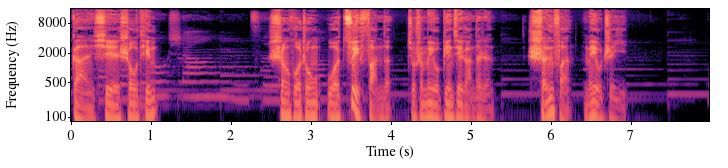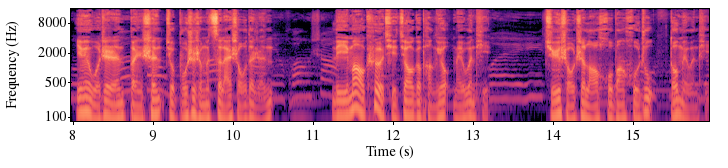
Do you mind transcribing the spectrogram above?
感谢收听。生活中我最烦的就是没有边界感的人。神烦没有之一，因为我这人本身就不是什么自来熟的人，礼貌客气交个朋友没问题，举手之劳互帮互助都没问题，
